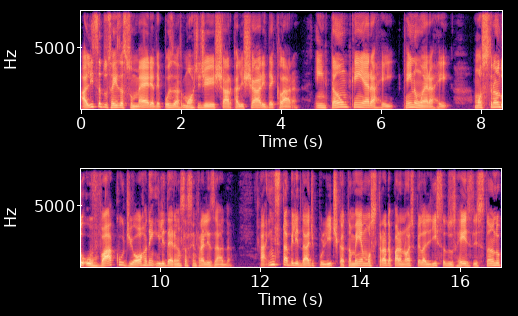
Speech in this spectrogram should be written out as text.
A lista dos reis da Suméria, depois da morte de Shar Kalishari, declara: Então, quem era rei? Quem não era rei? Mostrando o vácuo de ordem e liderança centralizada. A instabilidade política também é mostrada para nós pela lista dos reis, listando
